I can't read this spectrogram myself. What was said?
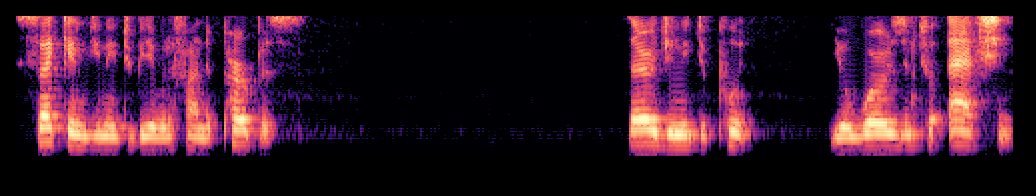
Second, you need to be able to find a purpose. Third, you need to put your words into action.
